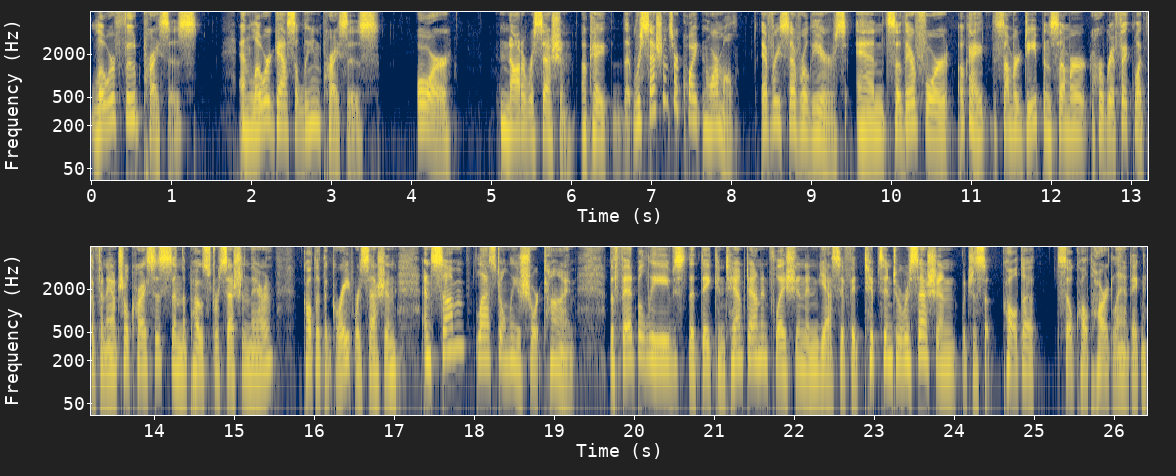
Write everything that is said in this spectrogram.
Lower food prices and lower gasoline prices or not a recession? Okay, the recessions are quite normal every several years. And so, therefore, okay, some are deep and some are horrific, like the financial crisis and the post recession there, called it the Great Recession, and some last only a short time. The Fed believes that they can tamp down inflation. And yes, if it tips into recession, which is called a so called hard landing,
